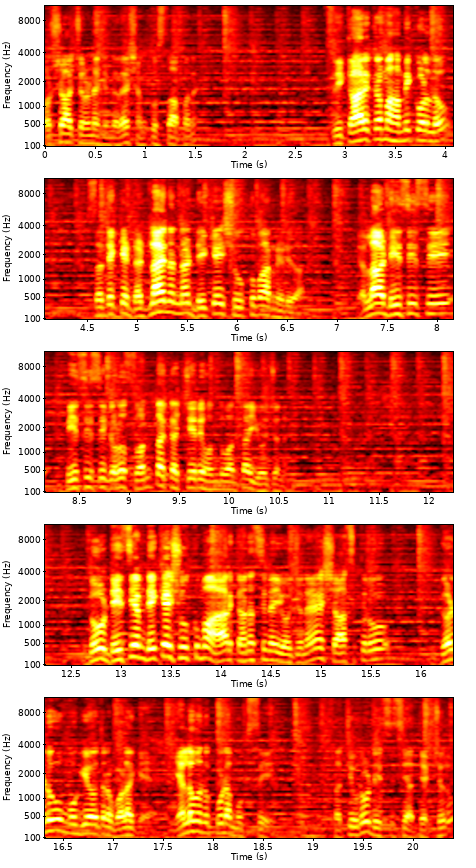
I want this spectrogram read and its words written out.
ವರ್ಷಾಚರಣೆ ಹಿನ್ನೆಲೆ ಶಂಕುಸ್ಥಾಪನೆ. ಈ ಕಾರ್ಯಕ್ರಮ ಹಮ್ಮಿಕೊಳ್ಳಲು ಸದ್ಯಕ್ಕೆ ಡೆಡ್ಲೈನ್ ಅನ್ನ ಡಿ ಕೆ ಶಿವಕುಮಾರ್ ನೀಡಿದ್ದಾರೆ. ಎಲ್ಲ ಡಿಸಿಸಿ ಬಿಸಿಸಿಗಳು ಸ್ವಂತ ಕಚೇರಿ ಹೊಂದುವಂತ ಯೋಜನೆ. ಇದು ಡಿಸಿಎಂ ಡಿ ಕೆ ಶಿವಕುಮಾರ್ ಕನಸಿನ ಯೋಜನೆ ಶಾಸಕರು ಗಡುವು ಮುಗಿಯೋದರ ಒಳಗೆ ಎಲ್ಲವನ್ನು ಕೂಡ ಮುಗಿಸಿ ಸಚಿವರು ಡಿಸಿಸಿ ಅಧ್ಯಕ್ಷರು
